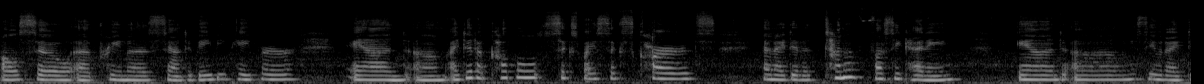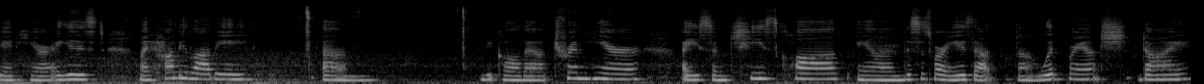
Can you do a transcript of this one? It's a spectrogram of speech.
also uh, Prima's Santa Baby paper. And um, I did a couple 6x6 cards, and I did a ton of fussy cutting. And uh, let me see what I did here. I used my Hobby Lobby, um, what do you call that, trim here. I use some cheesecloth and this is where I use that wood branch die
